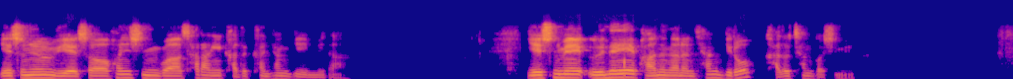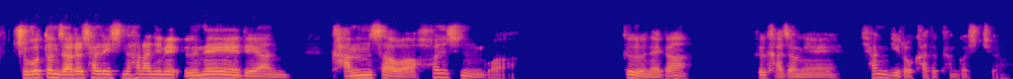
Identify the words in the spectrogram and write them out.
예수님을 위해서 헌신과 사랑이 가득한 향기입니다. 예수님의 은혜에 반응하는 향기로 가득 찬 것입니다. 죽었던 자를 살리신 하나님의 은혜에 대한 감사와 헌신과 그 은혜가 그 가정의 향기로 가득한 것이죠.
